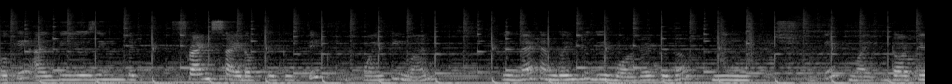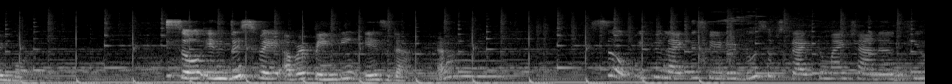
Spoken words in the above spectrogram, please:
okay I'll be using the front side of the toothpick pointy one. With that I'm going to give border to the Nemo fish okay? White dotted border so in this way our painting is done. So if you like this video do subscribe to my channel. If you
